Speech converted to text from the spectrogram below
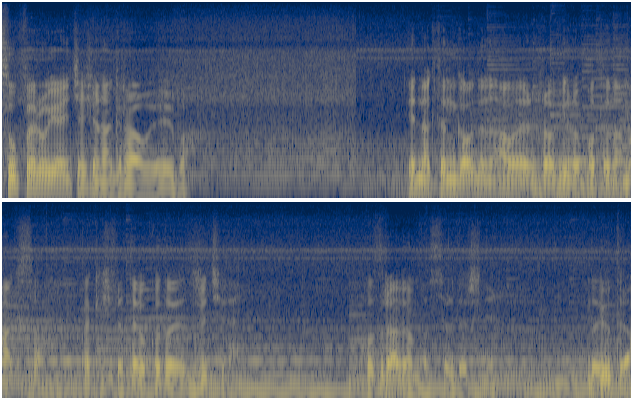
Super ujęcia się nagrały chyba. Jednak ten Golden Hour robi robotę na maksa. Takie światełko to jest życie. Pozdrawiam Was serdecznie. Do jutra.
